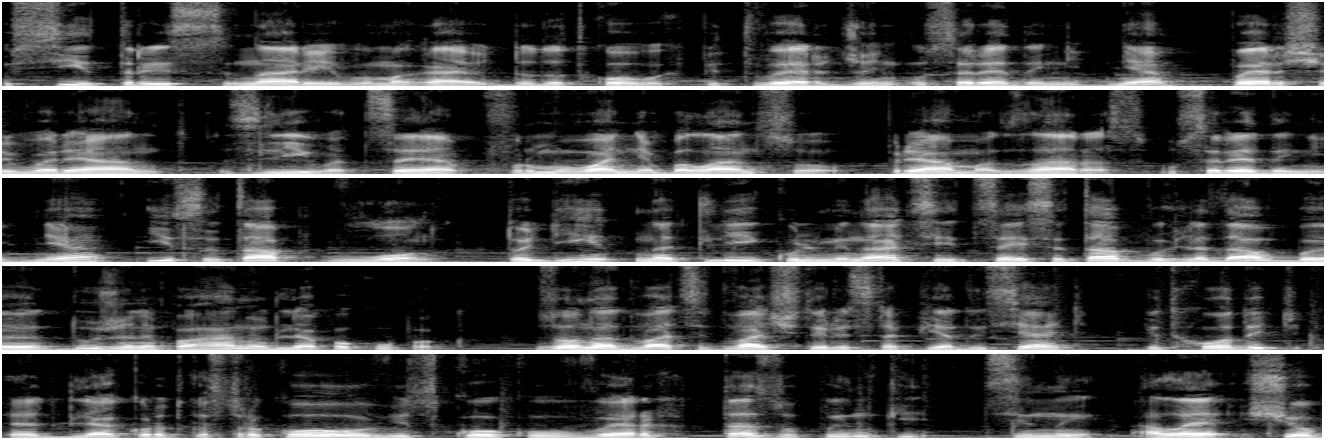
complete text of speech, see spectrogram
Усі три сценарії вимагають додаткових підтверджень у середині дня. Перший варіант зліва це формування балансу прямо зараз у середині дня і сетап в лонг. Тоді на тлі кульмінації цей сетап виглядав би дуже непогано для покупок. Зона 22450 підходить е, для короткострокового відскоку вверх та зупинки ціни. Але щоб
